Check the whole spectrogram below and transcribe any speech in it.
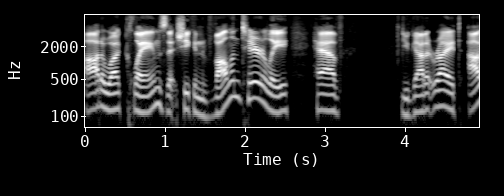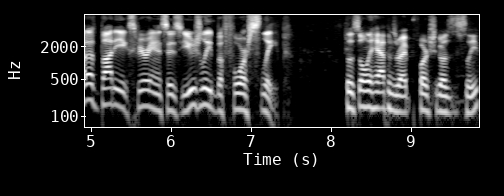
Ottawa claims that she can voluntarily have, you got it right, out of body experiences, usually before sleep. So this only happens right before she goes to sleep.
